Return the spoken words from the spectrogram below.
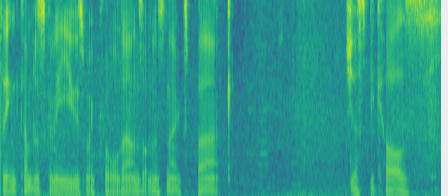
Think I'm just going to use my cooldowns on this next pack. Just because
